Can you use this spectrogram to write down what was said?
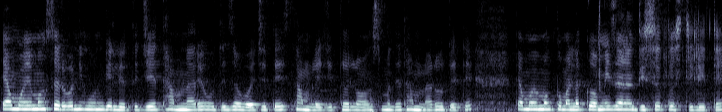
त्यामुळे मग सर्व निघून गेले होते जे थांबणारे होते जवळचे तेच थांबले जिथं लॉन्समध्ये थांबणार होते ते. त्यामुळे मग तुम्हाला कमी जण दिसत असतील इथे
